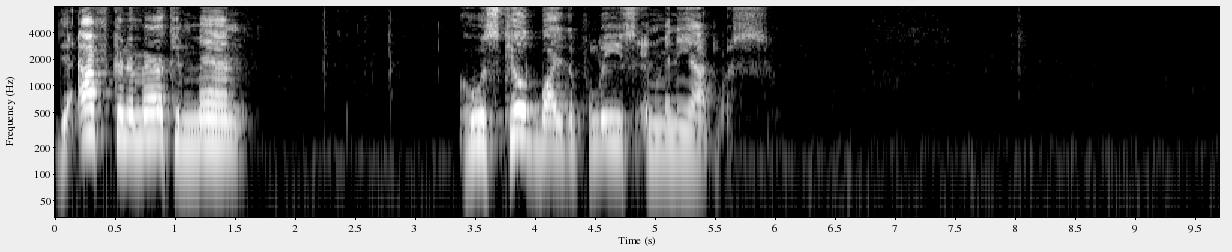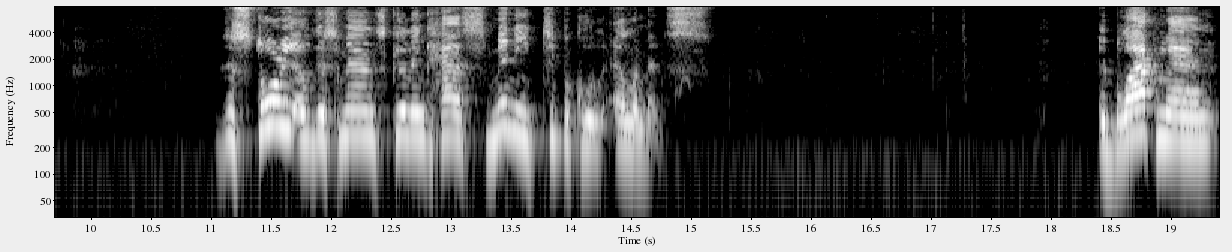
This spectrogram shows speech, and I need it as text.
the African American man who was killed by the police in Minneapolis. The story of this man's killing has many typical elements. A black man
